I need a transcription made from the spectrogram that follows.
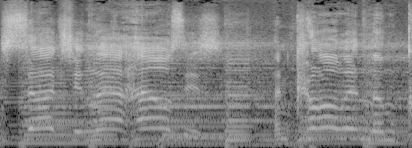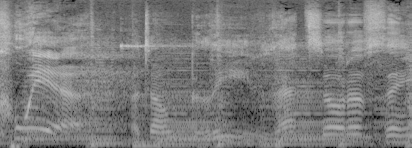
searching their houses and calling them queer. I don't believe that sort of thing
